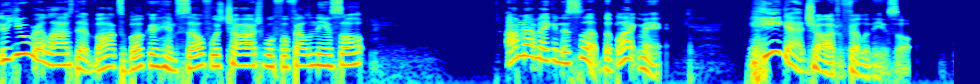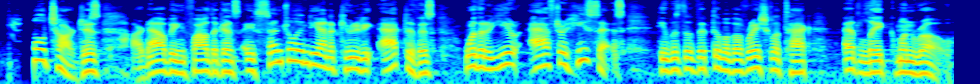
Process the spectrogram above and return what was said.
Do you realize that Vauhxx Booker himself was charged with a felony assault? I'm not making this up. The black man, he got charged with felony assault. Charges are now being filed against a central Indiana community activist more than a year after he says he was the victim of a racial attack at Lake Monroe.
